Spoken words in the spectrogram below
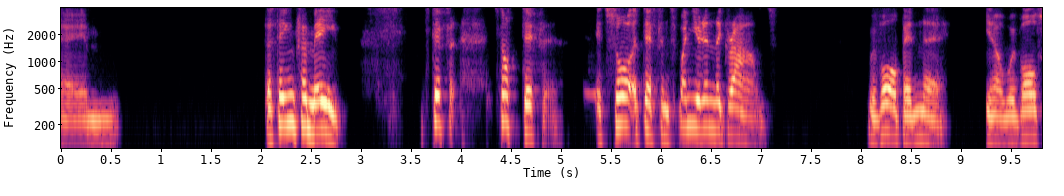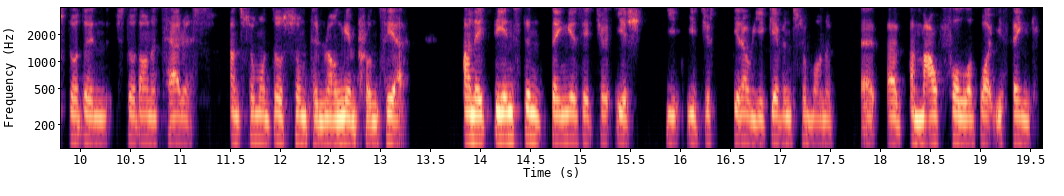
Um, the thing for me, it's different. It's not different. It's sort of different when you're in the ground. We've all been there you know, we've all stood in stood on a terrace and someone does something wrong in front of you, and it, the instant thing is it you, you, you just you know you're giving someone a, a, a mouthful of what you think.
